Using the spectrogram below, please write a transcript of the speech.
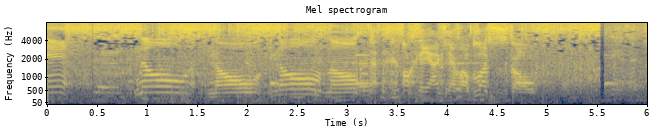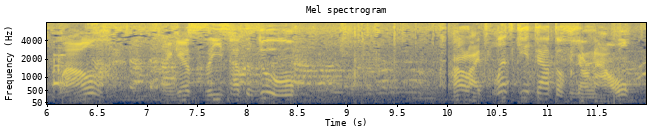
Eh, no, no, no, no. Okay, I give up. Let's just go. Well, I guess these have to do. Alright, let's get out of here now.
